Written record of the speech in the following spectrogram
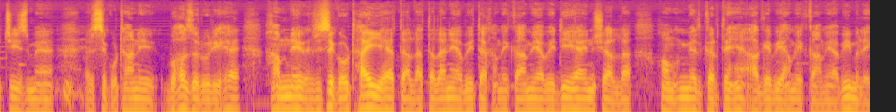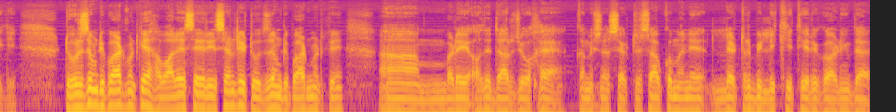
चीज़ में रिस्क उठानी बहुत ज़रूरी है। हमने रिस्क उठाई है तो अल्लाह ताला ने अभी तक हमें कामयाबी दी है। इन हम उम्मीद करते हैं आगे भी हमें कामयाबी मिलेगी। टूरिज़म डिपार्टमेंट के हवाले से रिसेंटली टूरिज़म डिपार्टमेंट के बड़े अहदेदार जो है कमिश्नर सेक्रेटरी साहब को मैंने लेटर भी लिखी थी रिगार्डिंग द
